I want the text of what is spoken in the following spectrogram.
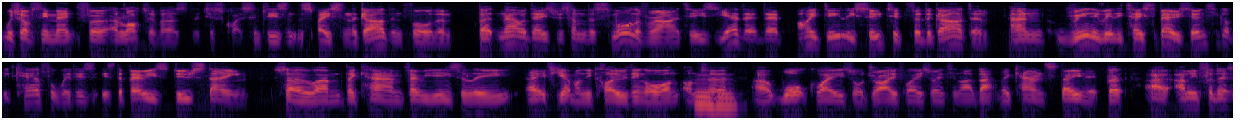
which obviously meant for a lot of us, there just quite simply isn't the space in the garden for them. But nowadays, with some of the smaller varieties, yeah, they're, they're ideally suited for the garden and really, really tasty berries. The only thing you've got to be careful with is, is the berries do stain. So um, they can very easily, uh, if you get them on your clothing or on, onto mm-hmm. uh, walkways or driveways or anything like that, they can stain it. But uh, I mean, for the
